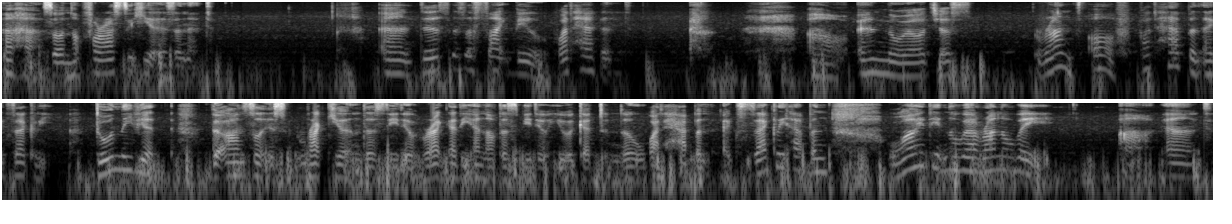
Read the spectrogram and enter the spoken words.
Uh-huh, so not for us to hear, isn't it? And this is a side view. What happened? oh, and Noeul just runs off. What happened exactly? Don't leave yet. The answer is right here in this video. Right at the end of this video, you will get to know what happened. Exactly happened. Why did Noeul run away? Ah, and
